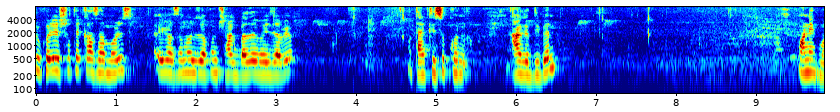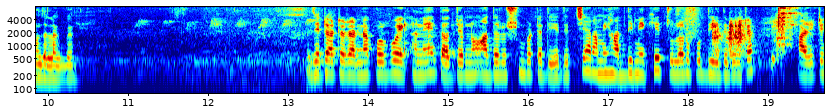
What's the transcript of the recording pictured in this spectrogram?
একটু করে এর সাথে কাঁচামরিচ। এই কাঁচামরিচ যখন শাক ভাজা হয়ে যাবে, তার কিছুক্ষণ আগে দিবেন। অনেক মজা লাগবে। যেটা একটা রান্না করব এখানে, তার জন্য আদা, রসুন বাটা দিয়ে দিচ্ছি। আর আমি হাত দিয়ে মেখে চুলার উপর দিয়ে দেবো এটা। আর এটা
